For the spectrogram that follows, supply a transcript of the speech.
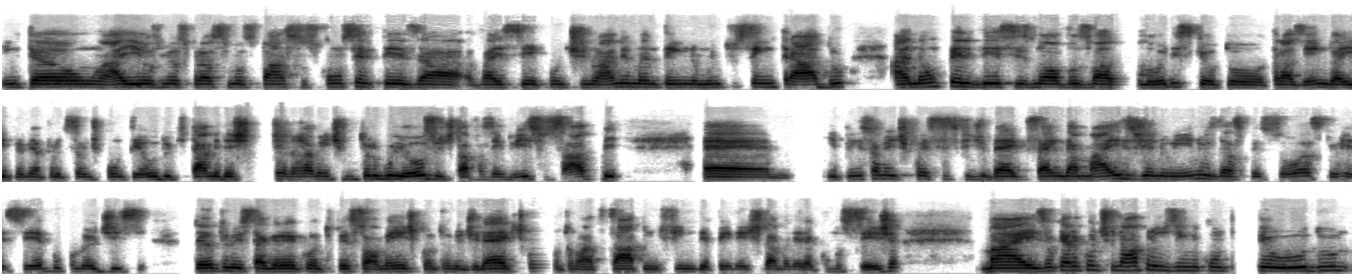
Então, aí os meus próximos passos, com certeza, vai ser continuar me mantendo muito centrado a não perder esses novos valores que eu estou trazendo aí para minha produção de conteúdo, que está me deixando realmente muito orgulhoso de estar tá fazendo isso, sabe? É, e principalmente com esses feedbacks ainda mais genuínos das pessoas que eu recebo, como eu disse, tanto no Instagram quanto pessoalmente, quanto no direct, quanto no WhatsApp, enfim, independente da maneira como seja. Mas eu quero continuar produzindo conteúdo,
